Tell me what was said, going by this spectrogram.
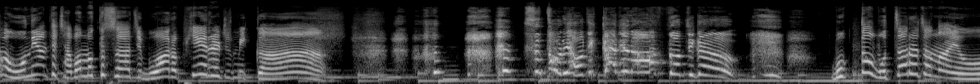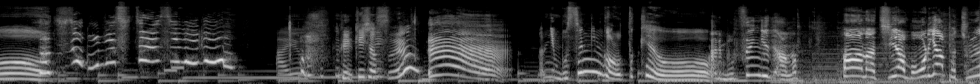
그러면 언니한테 잡아먹혔어야지 뭐하러 피해를 줍니까? 스토리 어디까지 나왔어 지금? 목도 못 자르잖아요. 진짜 너무 스트레스 아유 긁히셨어요? 예. 아니 못생긴 걸 어떡해요? 아니 못생기지 않았. 아 나 진짜 머리 아파 죽는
